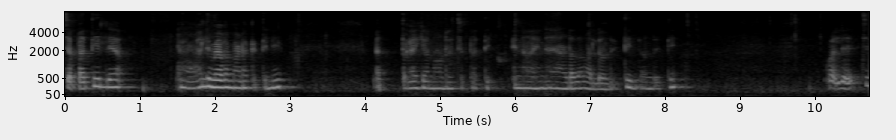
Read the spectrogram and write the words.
ಚಪಾತಿ ಇಲ್ಲ ಒಲೆ ಮ್ಯಾಗ ಮಾಡಕತ್ತೀನಿ. ಮೆತ್ತಗಾಗ್ಯಾವ ನೋಡ್ರಿ ಚಪಾತಿ. ಇನ್ನು, ಇನ್ನೂ ಎರಡು ಅದಾವ ಅಲ್ಲೊಂದೈತಿ ಇಲ್ಲೊಂದೈತಿ ಒಲೆ ಹಚ್ಚಿ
